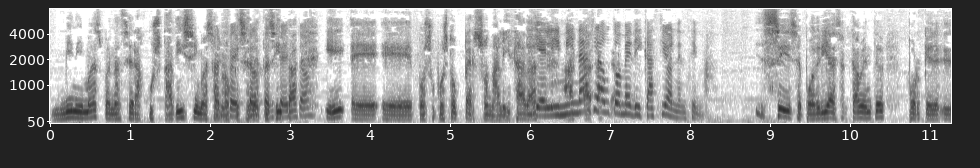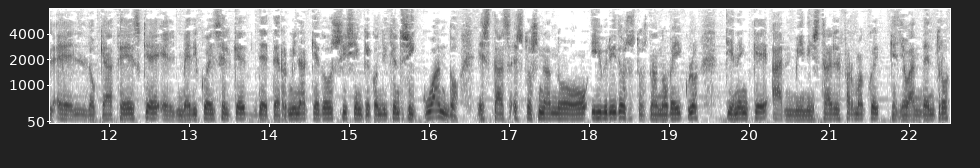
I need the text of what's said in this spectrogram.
mínimas, van a ser ajustadísimas a lo que se necesita y, eh, eh, por supuesto, personalizadas. Y eliminas la automedicación encima. Sí, se podría exactamente, porque lo que hace es que el médico es el que determina qué dosis y en qué condiciones y cuándo estas, estos nanohíbridos, estos nanovehículos, tienen que administrar el fármaco que llevan dentro,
